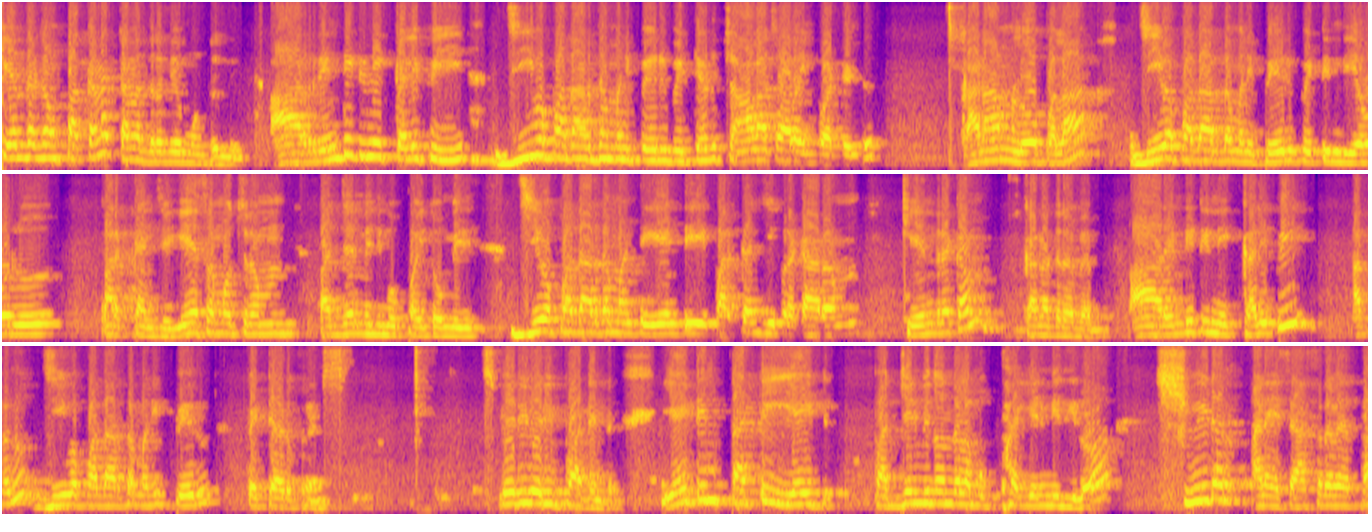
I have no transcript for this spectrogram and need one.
కేంద్రకం పక్కన కణద్రవ్యం ఉంటుంది. ఆ రెండింటిని కలిపి జీవ పదార్థం అని పేరు పెట్టాడు. చాలా చాలా ఇంపార్టెంట్ కణం లోపల జీవ పదార్థం అని పేరు పెట్టింది ఎవరు? పర్కంజి. ఏ సంవత్సరం? పద్దెనిమిది ముప్పై తొమ్మిది. జీవ పదార్థం అంటే ఏంటి? పర్కంజి ప్రకారం కేంద్రకం కణద్రవ్యం. ఆ రెండింటిని కలిపి అతను జీవ పదార్థం అని పేరు పెట్టాడు friends very very important eighteen thirty eight పద్దెనిమిది వందల ముప్పై ఎనిమిదిలో స్వీడన్ అనే శాస్త్రవేత్త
